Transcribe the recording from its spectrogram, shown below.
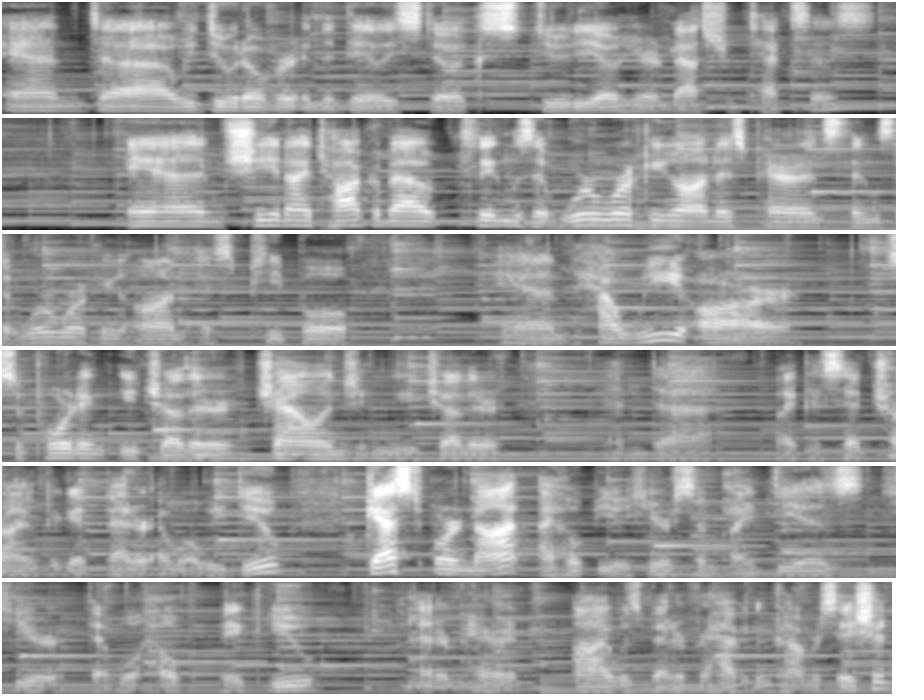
And uh, we do it over in the Daily Stoic studio here in Bastrop, Texas. And she and I talk about things that we're working on as parents, things that we're working on as people, and how we are supporting each other, challenging each other, and uh, like I said, trying to get better at what we do. Guest or not, I hope you hear some ideas here that will help make you a better parent. I was better for having the conversation.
